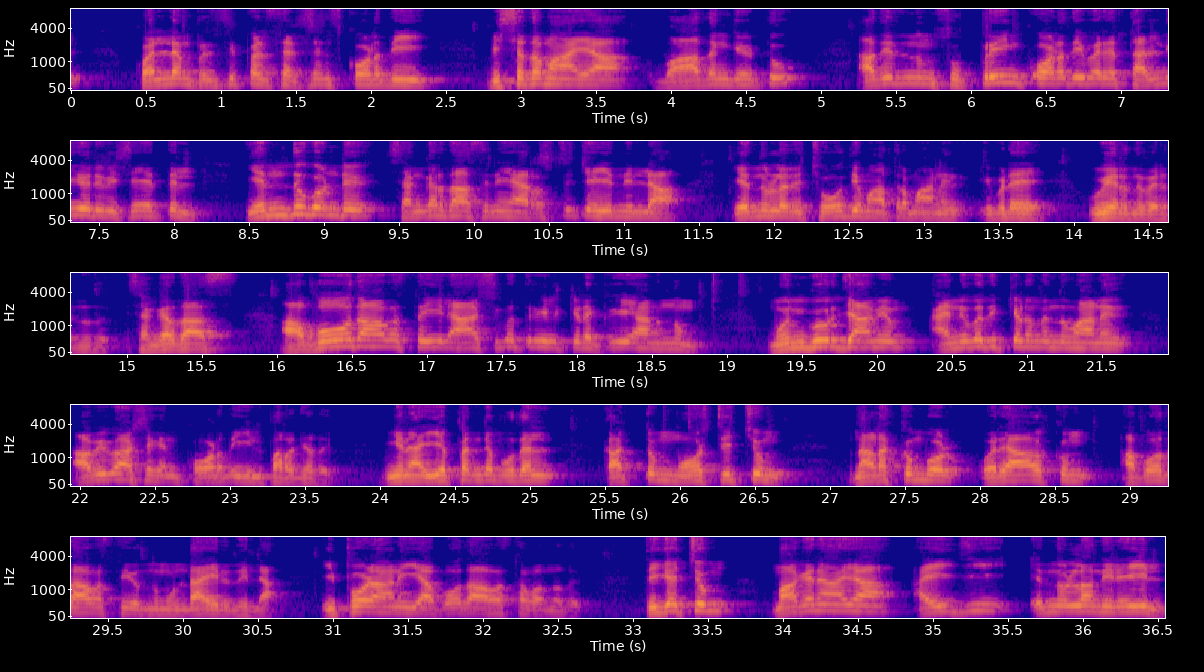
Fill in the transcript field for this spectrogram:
കൊല്ലം പ്രിൻസിപ്പൽ സെഷൻസ് കോടതി വിശദമായ വാദം കേട്ടു. അതിൽ നിന്നും സുപ്രീം കോടതി വരെ തള്ളിയൊരു വിഷയത്തിൽ എന്തുകൊണ്ട് ശങ്കർദാസിനെ അറസ്റ്റ് ചെയ്യുന്നില്ല? എന്നുള്ളൊരു ചോദ്യം മാത്രമാണ് ഇവിടെ ഉയർന്നു വരുന്നത്. ശങ്കർദാസ് അബോധാവസ്ഥയിൽ ആശുപത്രിയിൽ കിടക്കുകയാണെന്നും മുൻകൂർ ജാമ്യം അനുവദിക്കണമെന്നുമാണ് അഭിഭാഷകൻ കോടതിയിൽ പറഞ്ഞത്. ഇങ്ങനെ അയ്യപ്പന്റെ മുതൽ കട്ടും മോഷ്ടിച്ചും നടക്കുമ്പോൾ ഒരാൾക്കും അബോധാവസ്ഥയൊന്നും ഉണ്ടായിരുന്നില്ല. ഇപ്പോഴാണ് ഈ അബോധാവസ്ഥ വന്നത്. തികച്ചും മകനായ ഐ എന്നുള്ള നിലയിൽ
